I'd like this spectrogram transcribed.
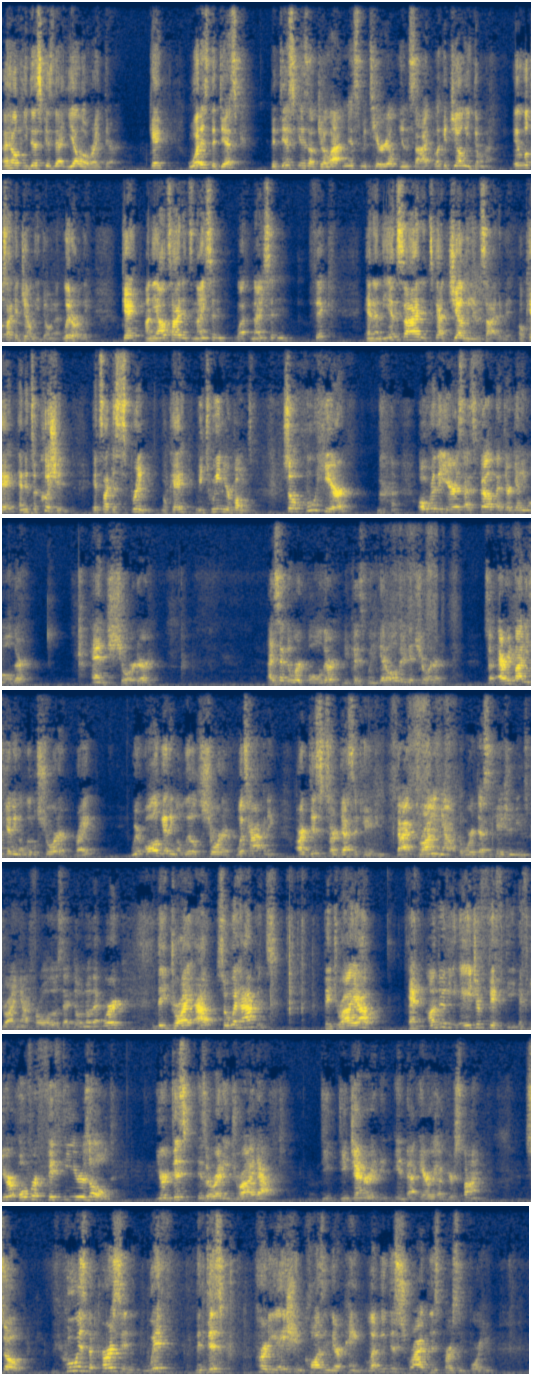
A healthy disc is that yellow right there. Okay? What is the disc? The disc is a gelatinous material inside, like a jelly donut. It looks like a jelly donut, literally. Okay? On the outside, it's nice and nice and thick, and on the inside, it's got jelly inside of it. Okay? And it's a cushion. It's like a spring. Okay? Between your bones. So who here, over the years, has felt that they're getting older and shorter? I said the word older because when you get older, you get shorter. So everybody's getting a little shorter, right? We're all getting a little shorter. What's happening? Our discs are desiccating, drying out. The word desiccation means drying out. For all those that don't know that word, they dry out. So what happens? They dry out. And under the age of 50, if you're over 50 years old, your disc is already dried out, de- degenerated in that area of your spine. So, who is the person with the disc herniation causing their pain? Let me describe this person for you.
